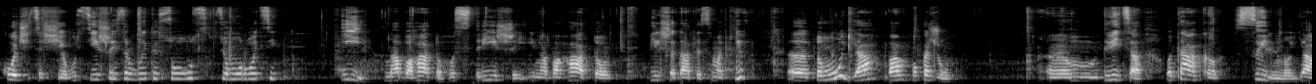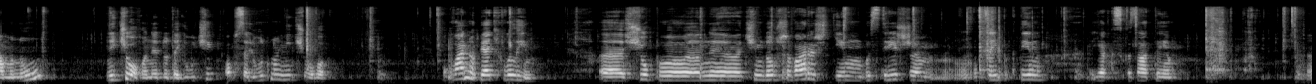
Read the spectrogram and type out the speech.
хочеться ще густіший зробити соус в цьому році. І набагато гостріший, і набагато більше дати смаків. Е, Тому я вам покажу. Ем, Дивіться, отак сильно я мну, нічого не додаючи, абсолютно нічого. Буквально 5 хвилин. Е, Щоб е, не, чим довше вариш, тим швидше цей пектин, як сказати, е,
